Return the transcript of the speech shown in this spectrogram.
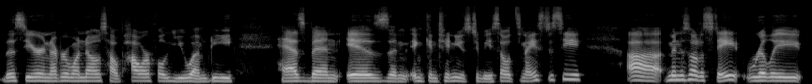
this year, and everyone knows how powerful UMD has been, is, and, and continues to be. So it's nice to see uh, Minnesota State really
